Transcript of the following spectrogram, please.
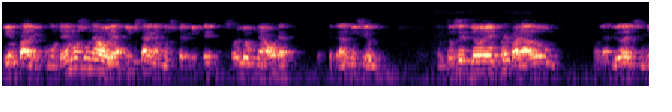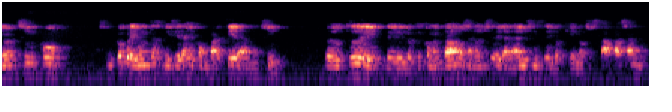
Bien, Padre, como tenemos una hora, Instagram nos permite solo una hora de transmisión. Entonces yo he preparado, con la ayuda del Señor, cinco, cinco preguntas que quisiera que compartiéramos, ¿sí? Producto de, lo que comentábamos anoche del análisis de lo que nos está pasando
